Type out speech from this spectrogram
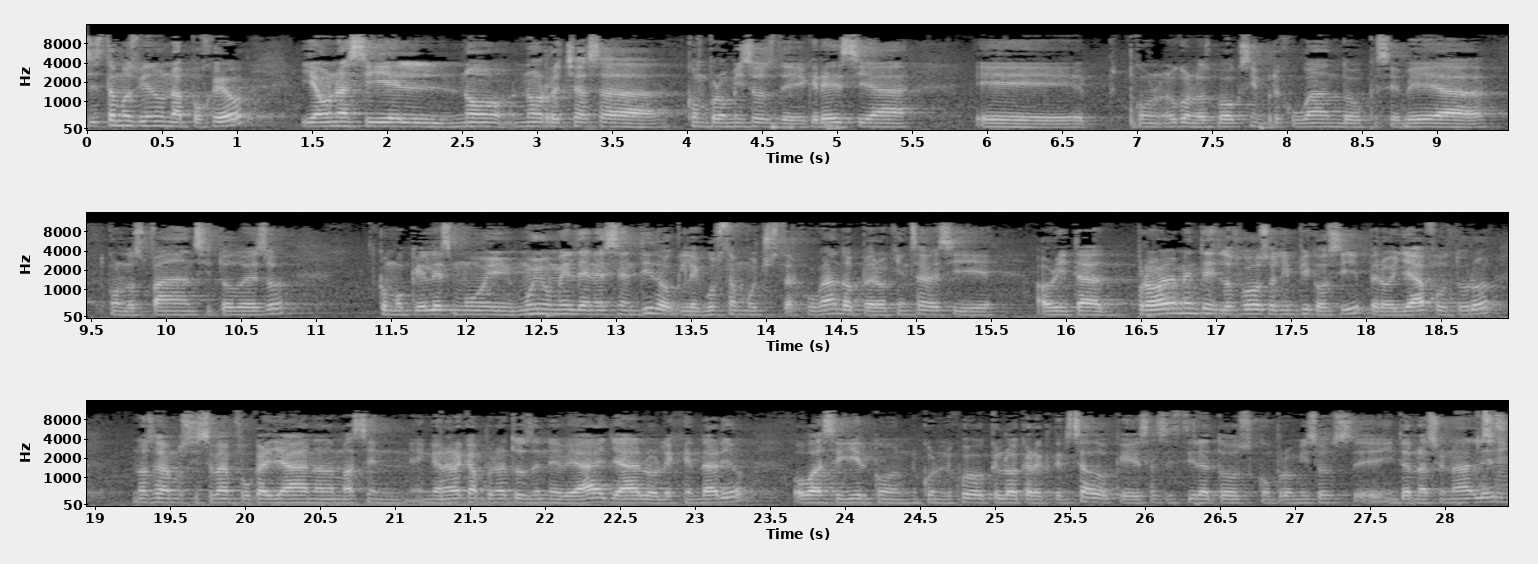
estamos viendo un apogeo y aún así él no, no rechaza compromisos de Grecia, eh, con, con los Bucks siempre jugando, que se vea con los fans y todo eso. Como que él es muy, muy humilde en ese sentido, que le gusta mucho estar jugando, pero quién sabe si ahorita, probablemente los Juegos Olímpicos sí, pero ya a futuro no sabemos si se va a enfocar ya nada más en, en ganar campeonatos de NBA, ya lo legendario, o va a seguir con, con el juego que lo ha caracterizado, que es asistir a todos sus compromisos eh, internacionales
